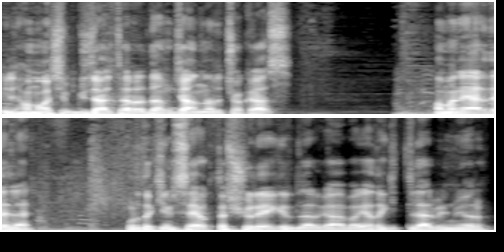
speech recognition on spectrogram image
İlhamı açıp güzel taradım. Canları çok az. Ama neredeler? Burada kimse yok da şuraya girdiler galiba ya da gittiler bilmiyorum.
